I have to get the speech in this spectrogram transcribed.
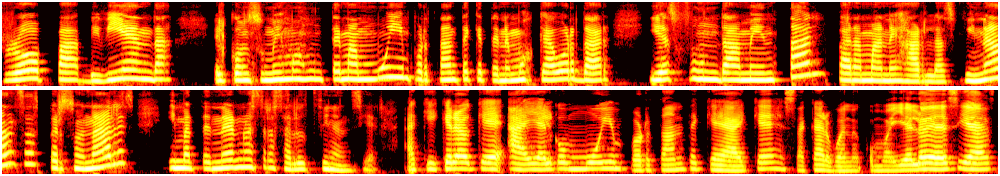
ropa, vivienda. El consumismo es un tema muy importante que tenemos que abordar y es fundamental para manejar las finanzas personales y mantener nuestra salud financiera. Aquí creo que hay algo muy importante que hay que destacar. Bueno, como ya lo decías,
